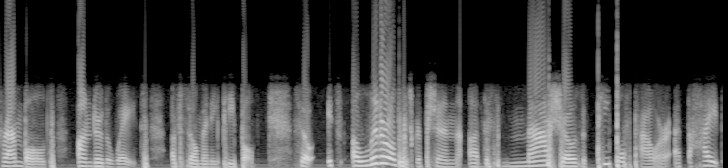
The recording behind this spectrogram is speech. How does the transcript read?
trembled under the weight of so many people. So it's a literal description of this mass shows of people's power at the height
